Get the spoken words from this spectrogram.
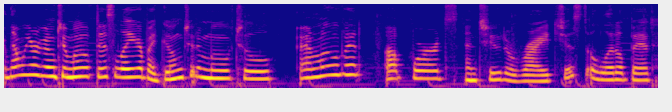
And then we are going to move this layer by going to the move tool and move it upwards and to the right just a little bit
